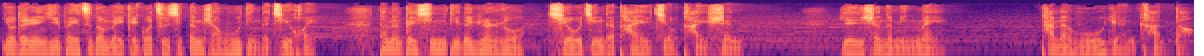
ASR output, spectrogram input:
有的人一辈子都没给过自己登上屋顶的机会，他们被心底的院落囚禁得太久太深，人生的明媚，他们无缘看到。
